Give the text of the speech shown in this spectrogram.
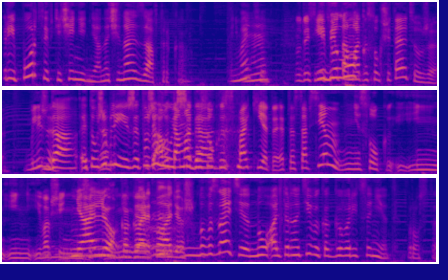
три порции в течение дня, начиная с завтрака. Понимаете? Мгм. Ну, то есть И яйцо, белок- томатный сок считается уже? Ближе? Да, это уже Да? ближе, это уже а вот лучше, томатный да. сок из пакета, это совсем не сок и, и- и вообще Не алё, не- как да. говорит Ну, молодежь. Ну, вы знаете, ну, альтернативы, как говорится, нет просто.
